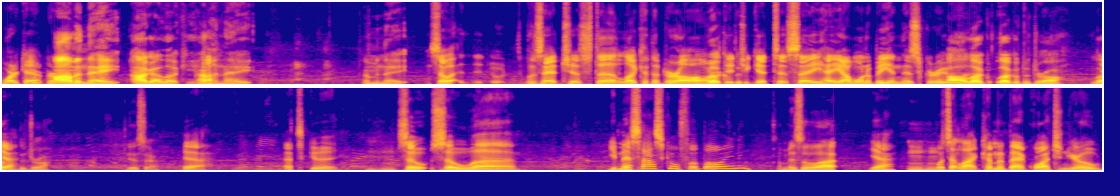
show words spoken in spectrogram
workout group? I'm in the eight. I got lucky. I'm in the eight. I'm in the eight. So uh, was that just uh, luck of the draw, or Luck did the- you get to say, "Hey, I want to be in this group"? Oh, luck, luck of the draw. Luck Yeah. of the draw. Yes, sir. Yeah, that's good. Mm-hmm. So, so uh, you miss high school football any? I miss it a lot. Yeah. Mhm. What's it like coming back watching your old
